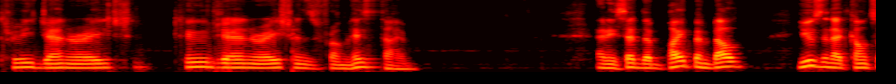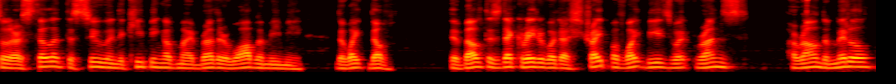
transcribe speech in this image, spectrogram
three generation, two generations from his time. And he said the pipe and belt used in that council are still at the Soo in the keeping of my brother Wabamimi, the white dove. The belt is decorated with a stripe of white beads that runs around the middle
